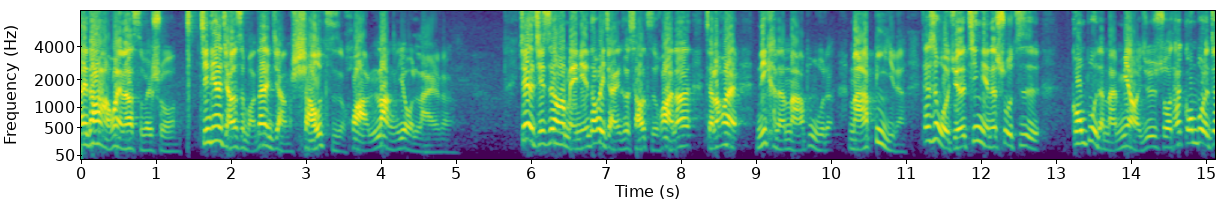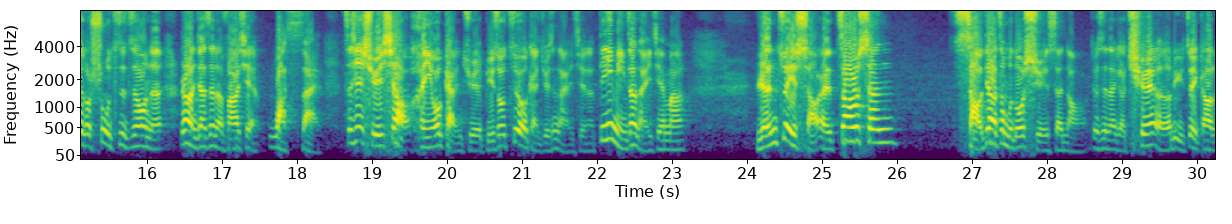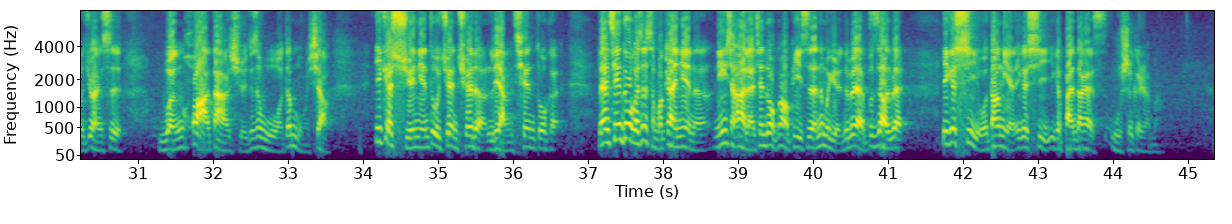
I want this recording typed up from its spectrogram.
嗨，大家好，欢迎来到思维说。今天要讲什么？但是讲少子化浪又来了。这个其实啊，每年都会讲一个少子化，那讲到后来，你可能麻木了、麻痹了。但是我觉得今年的数字公布的蛮妙，也就是说，他公布了这个数字之后呢，让人家真的发现，哇塞，这些学校很有感觉。比如说最有感觉是哪一间呢？第一名你知道哪一间吗？人最少，呃，招生少掉这么多学生哦，就是那个缺额率最高的，居然是文化大学，就是我的母校，一个学年度居然缺了两千多个，两千多个是什么概念呢？你想啊，两千多个关我屁事啊，那么远，对不对？不知道对不对？一个系，我当年一个系一个班大概五十个人嘛，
